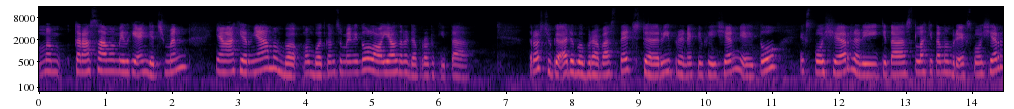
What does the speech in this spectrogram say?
mem- kerasa memiliki engagement yang akhirnya membuat konsumen itu loyal terhadap produk kita. Terus juga ada beberapa stage dari brand activation yaitu exposure dari kita setelah kita memberi exposure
